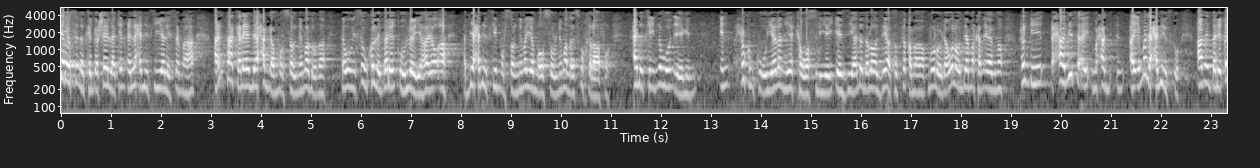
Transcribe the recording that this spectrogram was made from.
yaroo sanadka gashay laakiin cilo xadiidkii yeelaysa maaha. Arrintaa kale dee xagga mursalnimaduna uu isagu kolley dariiq uu leeyahay oo ah haddii xadiidkii mursalnimo iyo mawsuulnimo la isku khilaafo cadadka inagoon eegin in xukumku uu yeelanayo ka wasliyey ee ziyaadada loo ziyadatu hiqa ma maqbul yidhah walow dee markaan eegno raggii axaadiisa ay mua aimada xadiisku aanay dariiqo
